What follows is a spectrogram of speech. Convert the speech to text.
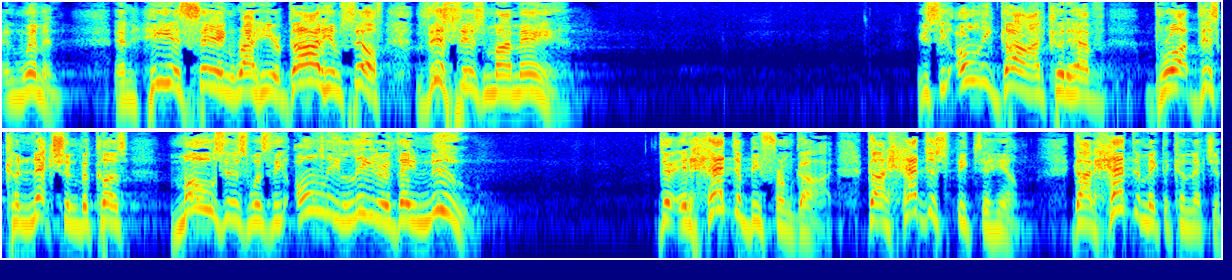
and women and he is saying right here, God himself, this is my man. You see, only God could have brought this connection because Moses was the only leader they knew. There, It had to be from God. God had to speak to him. God had to make the connection.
